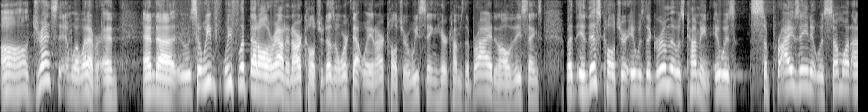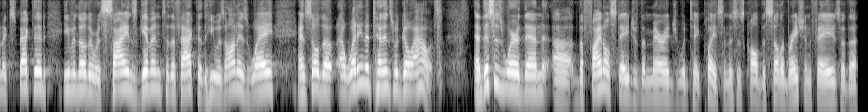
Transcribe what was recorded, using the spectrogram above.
all dressed, well, whatever. And and uh, so we've, we flipped that all around in our culture. It doesn't work that way in our culture. We sing, Here Comes the Bride, and all of these things. But in this culture, it was the groom that was coming. It was surprising. It was somewhat unexpected, even though there was signs given to the fact that he was on his way. And so the uh, wedding attendants would go out. And this is where then uh, the final stage of the marriage would take place. And this is called the celebration phase or the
